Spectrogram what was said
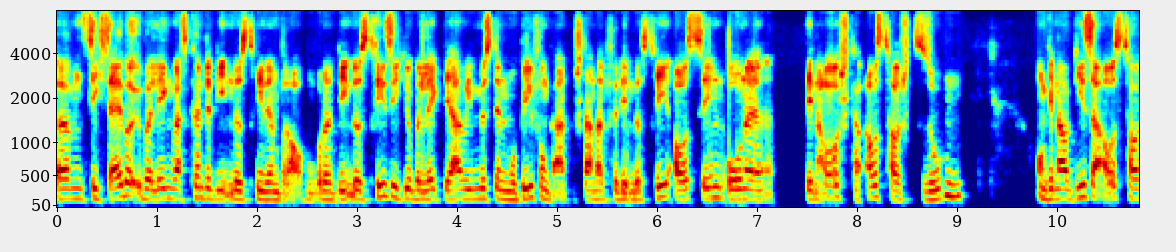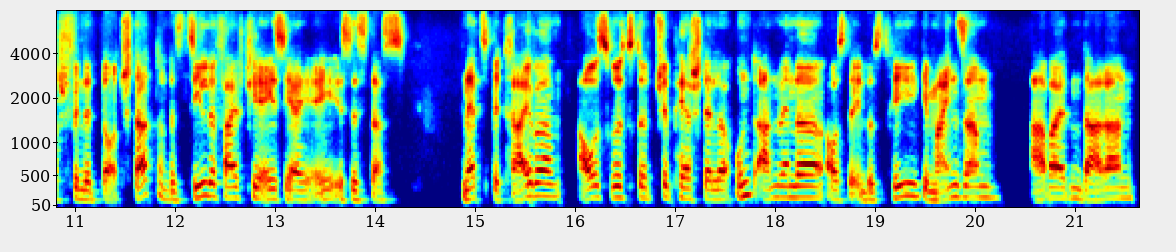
ähm, sich selber überlegen, was könnte die Industrie denn brauchen. Oder die Industrie sich überlegt, ja, wie müsste ein Mobilfunkstandard für die Industrie aussehen, ohne den Austausch zu suchen. Und genau dieser Austausch findet dort statt. Und das Ziel der 5G ACIA ist es, dass Netzbetreiber, Ausrüster, Chiphersteller und Anwender aus der Industrie gemeinsam arbeiten daran,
